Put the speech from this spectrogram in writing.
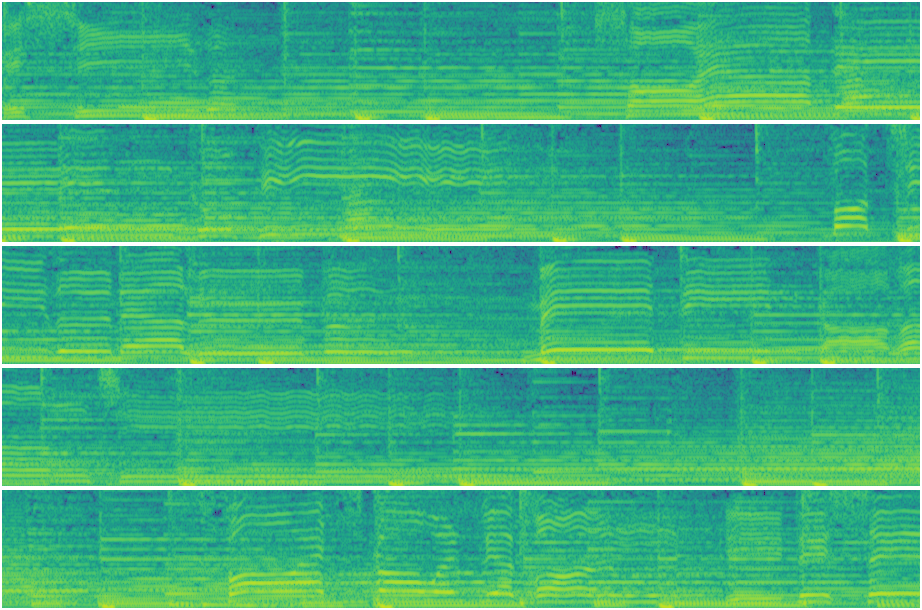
ved siden så er det en kopi. For tiden er løbet med din garanti. For at skoven bliver grøn i december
